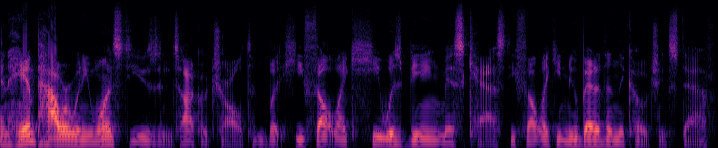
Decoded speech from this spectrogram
and hand power when he wants to use it in Taco Charlton, but he felt like he was being miscast. He felt like he knew better than the coaching staff.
